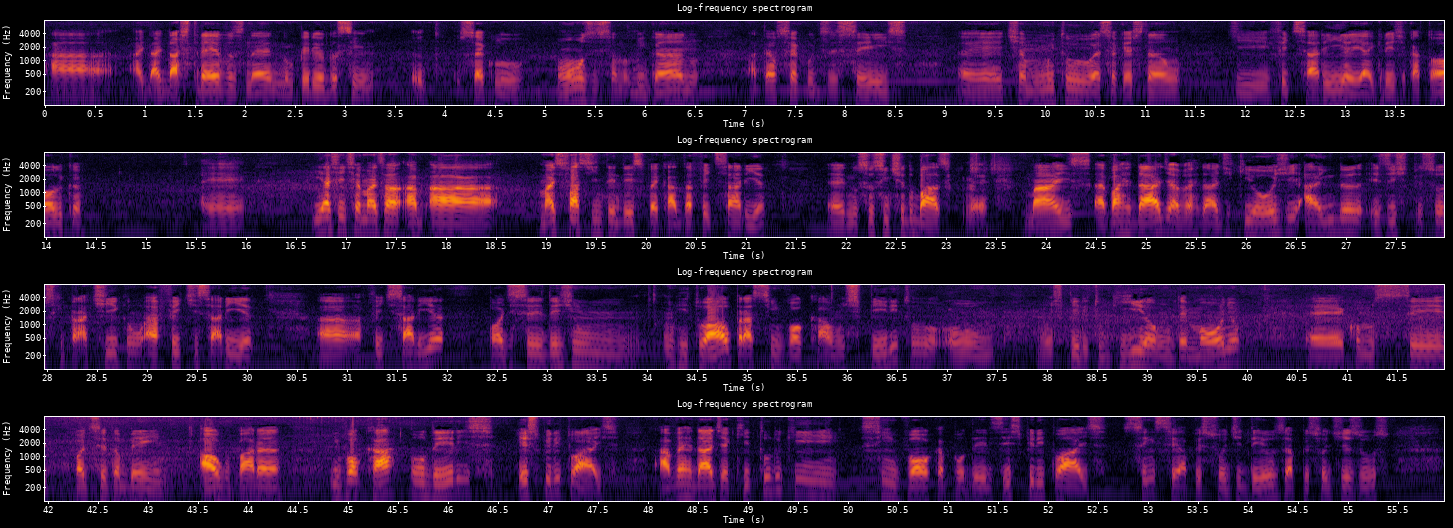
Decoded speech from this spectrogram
a, a Idade das Trevas, né, num período assim, do século XI, se eu não me engano, até o século XVI. É, tinha muito essa questão de feitiçaria e a Igreja Católica. É, e a gente é mais a, a mais fácil de entender esse pecado da feitiçaria é, no seu sentido básico, né? Mas a verdade, a verdade é que hoje ainda existem pessoas que praticam a feitiçaria. A feitiçaria pode ser desde um, um ritual para se invocar um espírito ou um, um espírito guia, um demônio, é, como se pode ser também algo para invocar poderes espirituais. A verdade é que tudo que se invoca poderes espirituais sem ser a pessoa de Deus, a pessoa de Jesus,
